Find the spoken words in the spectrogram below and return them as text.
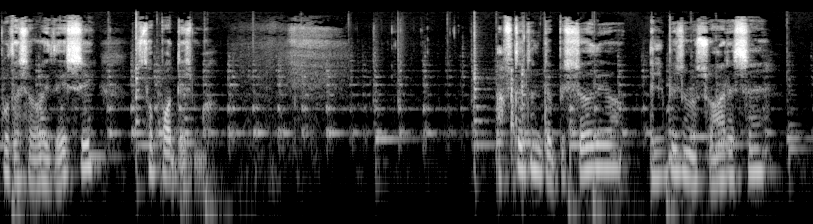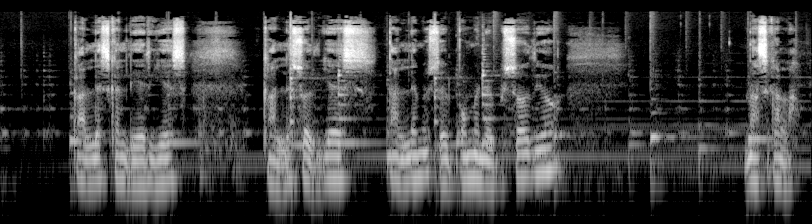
που θα σε βοηθήσει στο πότισμα. Αυτό ήταν το επεισόδιο, ελπίζω να σου άρεσε. Καλές καλλιέργειες, καλές οδιές, τα λέμε στο επόμενο επεισόδιο. Να είσαι καλά.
